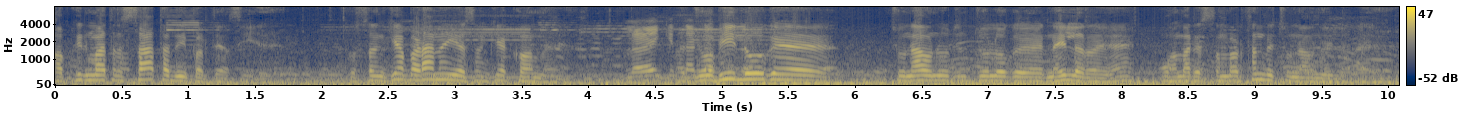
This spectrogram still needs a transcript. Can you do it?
अब फिर मात्र सात आदमी प्रत्याशी हैं। तो संख्या बढ़ा नहीं है संख्या कम है। लड़ाई कितना जो भी लोग चुनाव जो लोग नहीं लड़ रहे हैं वो हमारे समर्थन में चुनाव नहीं लड़ रहे हैं।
